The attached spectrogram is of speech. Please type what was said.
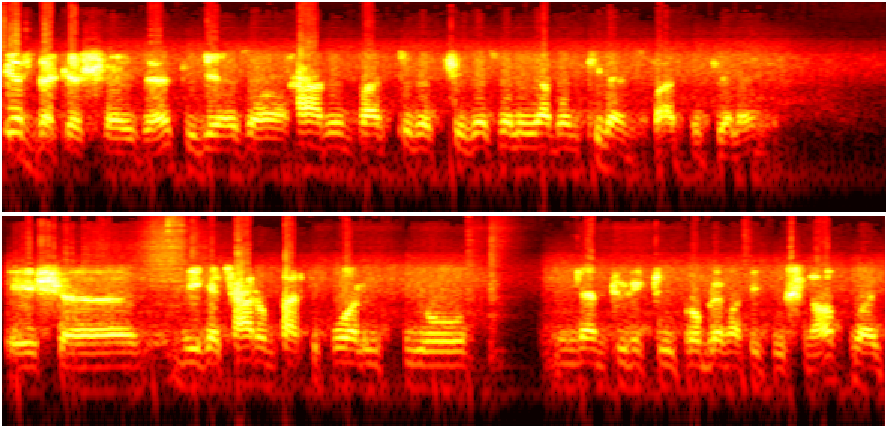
érdekes helyzet, ugye ez a három párt szövetség, ez valójában kilenc pártot jelent, és uh, még egy hárompárti koalíció nem tűnik túl problematikusnak, vagy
